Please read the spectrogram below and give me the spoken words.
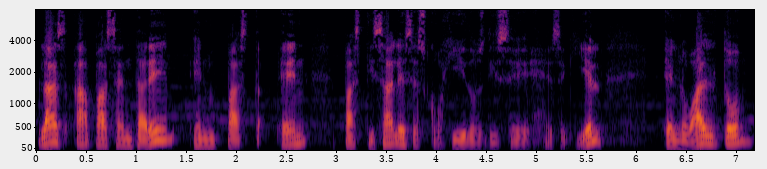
Las apacentaré en, en pastizales escogidos, dice Ezequiel. En lo alto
